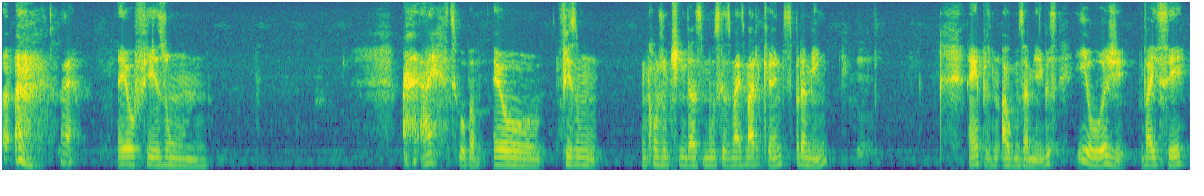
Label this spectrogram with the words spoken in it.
né? Eu fiz um. Ai, desculpa. Eu fiz um, um conjuntinho das músicas mais marcantes para mim, né, para alguns amigos, e hoje vai ser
